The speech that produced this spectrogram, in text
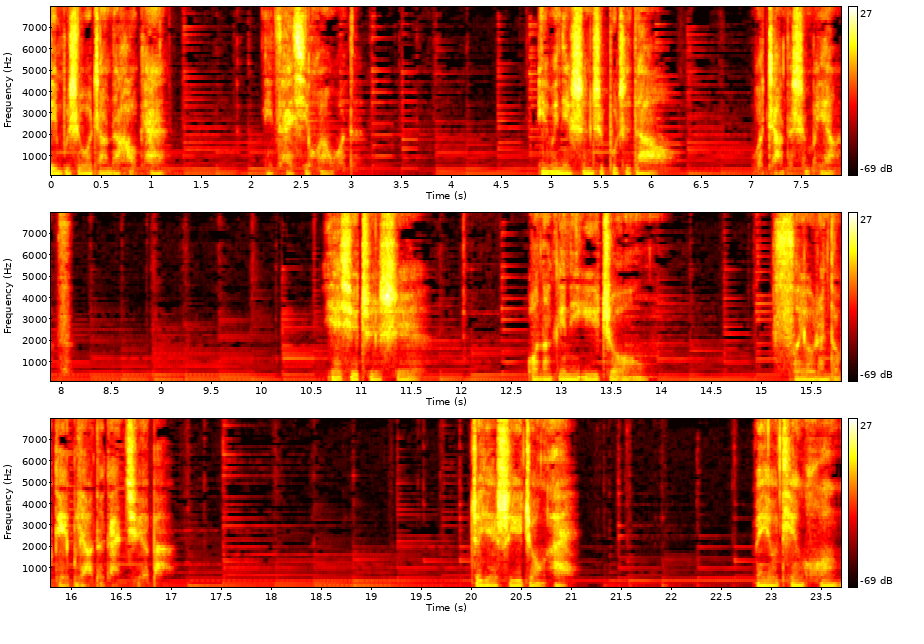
并不是我长得好看，你才喜欢我的，因为你甚至不知道我长得什么样子。也许只是我能给你一种所有人都给不了的感觉吧，这也是一种爱。没有天荒，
